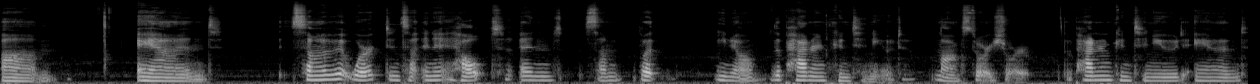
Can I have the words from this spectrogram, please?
Um, and some of it worked and some, and it helped and some, but you know, the pattern continued. Long story short, the pattern continued and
